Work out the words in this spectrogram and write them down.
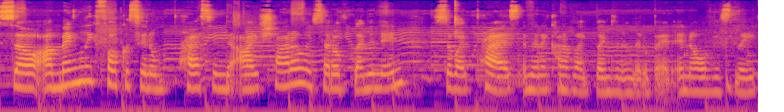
So I'm mainly focusing on pressing the eyeshadow instead of blending in. So I press and then I kind of like blend in a little bit. And obviously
